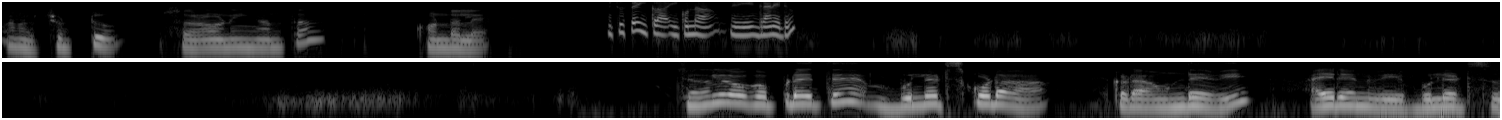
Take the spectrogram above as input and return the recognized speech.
మనకు చుట్టూ సరౌండింగ్ అంతా కొండలే. జనరల్గా ఒకప్పుడైతే బుల్లెట్స్ కూడా ఇక్కడ ఉండేవి. ఐరన్వి బుల్లెట్స్.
